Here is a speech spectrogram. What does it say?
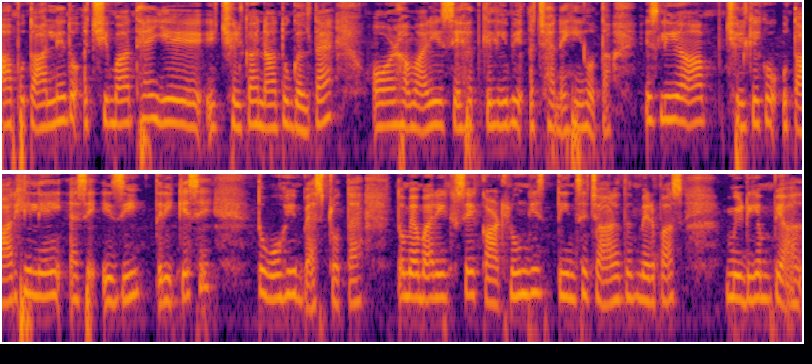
आप उतार लें तो अच्छी बात है, ये छिलका ना तो गलता है, और हमारी सेहत के लिए भी अच्छा नहीं होता। इसलिए आप छिलके को उतार ही लें ऐसे ईज़ी तरीके से। तो वो ही बेस्ट होता है। तो मैं बारीक से काट लूँगी, तीन से चार अदद मेरे पास मीडियम प्याज,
